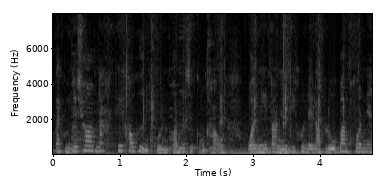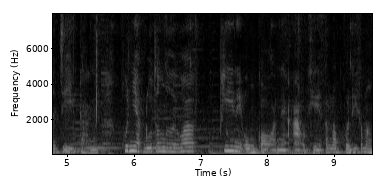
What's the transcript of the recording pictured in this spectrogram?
แต่คุณก็ชอบนะ ที่เขาหึงคุณความรู้สึกของเขา วันนี้ตอนนี้ที่คุณได้รับรู้บางคนเนี่ยจีบกัน คุณอยากรู้จังเลยว่าพี่ในองค์กรเนี่ยอะโอเคสำหรับคนที่กำลัง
